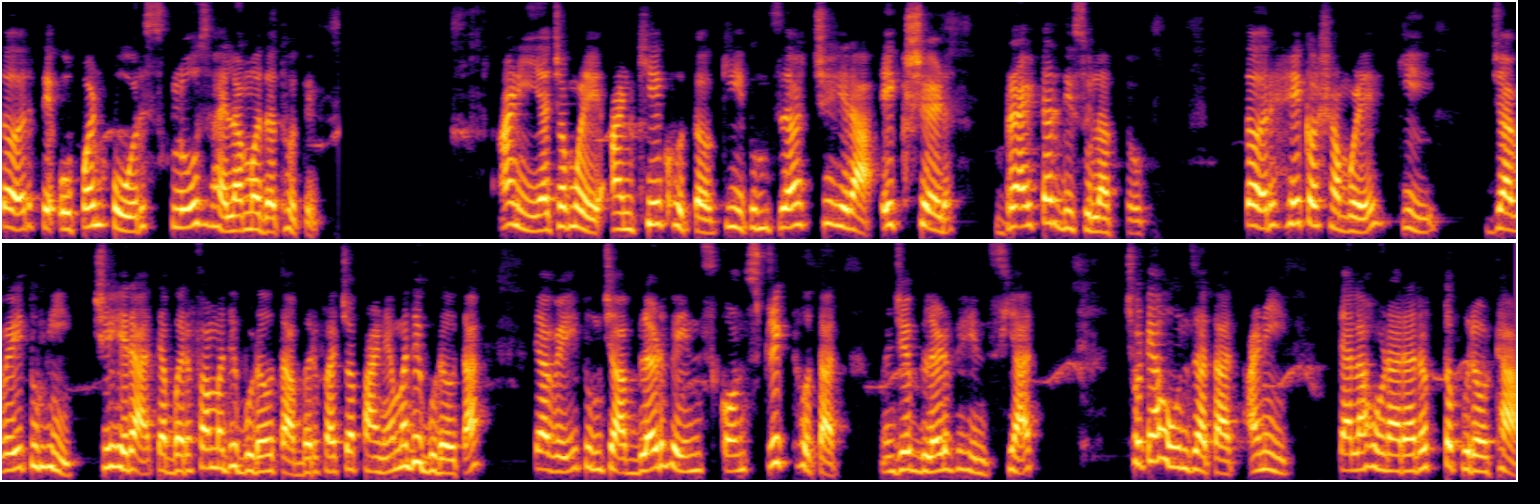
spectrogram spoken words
तर ते ओपन पोर्स क्लोज व्हायला मदत होते. आणि याच्यामुळे आणखी एक होतं की तुमचा चेहरा एक शेड ब्राईटर दिसू लागतो. तर हे कशामुळे? की ज्यावेळी तुम्ही चेहरा त्या बर्फामध्ये बुडवता बर्फाच्या पाण्यामध्ये बुडवता त्यावेळी तुमच्या ब्लड व्हेन्स कॉन्स्ट्रिक्ट होतात. म्हणजे ब्लड व्हेन्स ह्यात छोट्या होऊन जातात आणि त्याला होणारा रक्त पुरवठा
